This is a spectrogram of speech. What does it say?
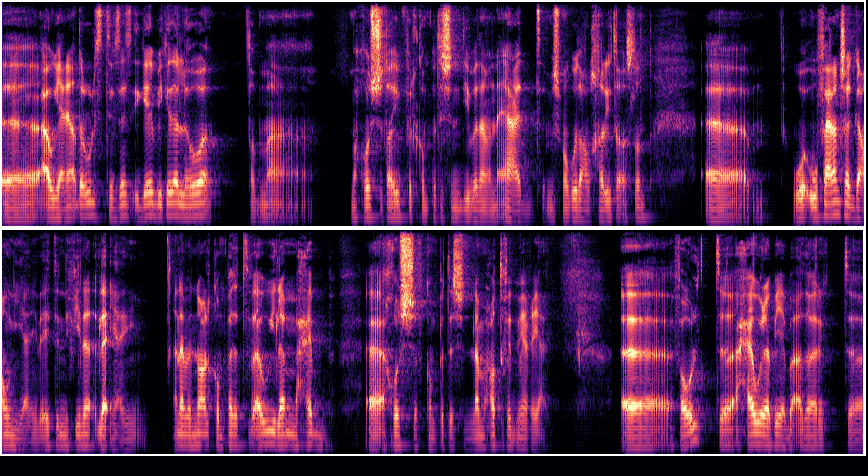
أو يعني أقدر أقول استفزاز إيجابي كده اللي هو طب ما ما أخش طيب في ال competition دي بدل ما أنا قاعد مش موجود على الخريطة أصلا. وفعلا شجعوني يعني. لقيت إن في لا يعني أنا من النوع ال competitive قوي لما أحب آه، أخش في competition لما أحط في دماغي يعني. آه، فقلت أحاول أبيع بقى direct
